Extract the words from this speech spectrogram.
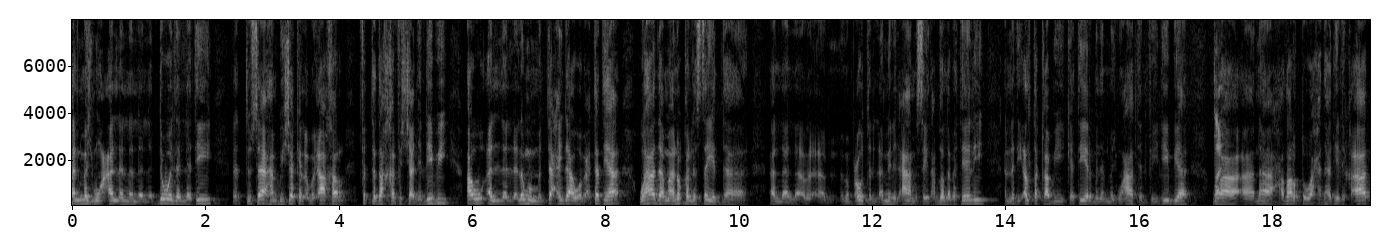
المجموعه الدول التي تساهم بشكل أو بآخر في التدخل في الشأن الليبي أو الأمم المتحدة وبعثتها. وهذا ما نقل للسيد مبعوث الأمين العام السيد عبد الله بتيلي الذي ألتقى بكثير من المجموعات في ليبيا طيب. وأنا حضرت احد هذه اللقاءات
